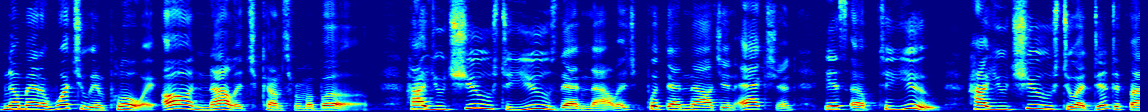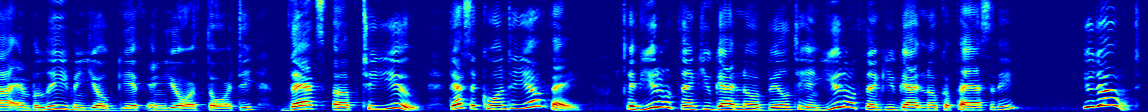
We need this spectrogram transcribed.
no matter what you employ, all knowledge comes from above. How you choose to use that knowledge, put that knowledge in action, is up to you. How you choose to identify and believe in your gift and your authority, that's up to you. That's according to your faith. If you don't think you got no ability and you don't think you got no capacity, you don't.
